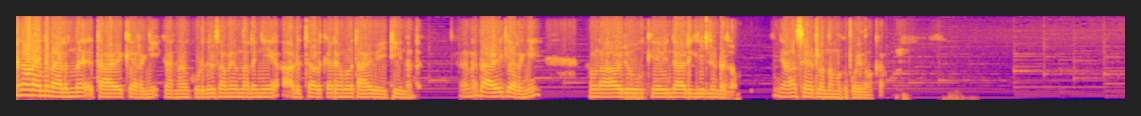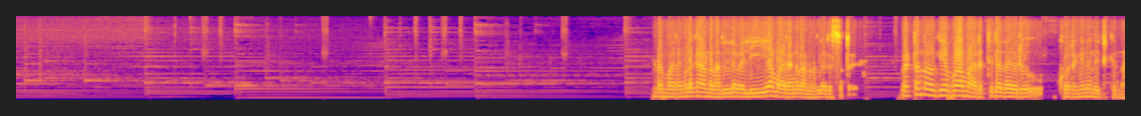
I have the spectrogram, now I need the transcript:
നമ്മൾ അതിന്റെ മേലെ നിന്ന് താഴേക്ക് ഇറങ്ങി. കാരണം കൂടുതൽ സമയം ഒന്നും അല്ലെങ്കിൽ അടുത്ത ആൾക്കാരെ നമ്മൾ താഴെ വെയിറ്റ് ചെയ്യുന്നുണ്ട്. അങ്ങനെ താഴേക്ക് ഇറങ്ങി നമ്മൾ ആ ഒരു കേവിന്റെ ആ ഒരു ഗ്രില്ലുണ്ടല്ലോ ആ സൈഡിലൊന്ന് നമുക്ക് പോയി നോക്കാം. ഇവിടെ മരങ്ങളൊക്കെ കാണാൻ നല്ല വലിയ മരങ്ങളാണ്. നല്ല രസത്ത് പെട്ടെന്ന് നോക്കിയപ്പോൾ ആ മരത്തിൽ അതാ ഒരു കുരങ്ങനെ നിൽക്കുന്ന.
